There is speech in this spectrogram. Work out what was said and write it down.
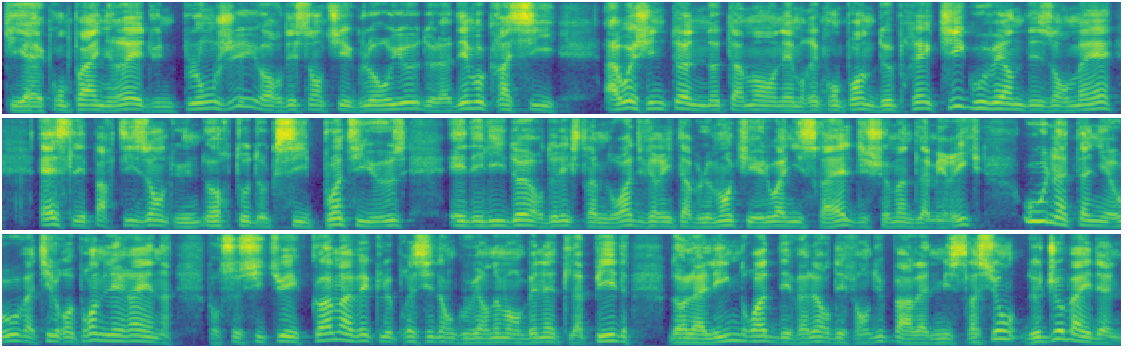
qui accompagneraient d'une plongée hors des sentiers glorieux de la démocratie. À Washington, notamment, on aimerait comprendre de près qui gouverne désormais. Est-ce les partisans d'une orthodoxie pointilleuse et des leaders de l'extrême droite véritablement qui éloignent Israël des chemins de l'Amérique? Ou Netanyahou va-t-il reprendre les rênes? Pour se situer, comme avec le précédent gouvernement Bennett-Lapide, dans la ligne droite des valeurs défendues par l'administration de Joe Biden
